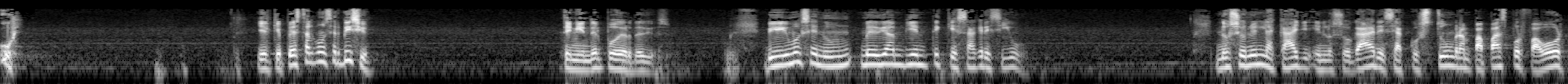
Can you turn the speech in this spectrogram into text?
Uy. Y el que presta algún servicio, teniendo el poder de Dios. Vivimos en un medio ambiente que es agresivo. No solo en la calle, en los hogares se acostumbran, papás, por favor,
